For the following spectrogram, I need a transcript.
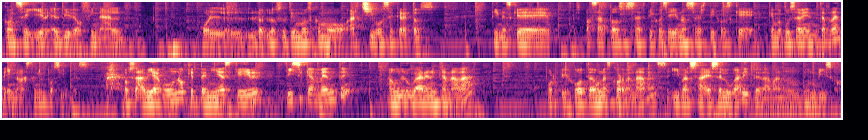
conseguir el video final o los últimos como archivos secretos, tienes que pues, pasar todos esos acertijos y hay unos acertijos que, que, me puse a ver en internet y no, están imposibles. O sea, había uno que tenías que ir físicamente a un lugar en Canadá porque el juego te da unas coordenadas y vas a ese lugar y te daban un, disco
